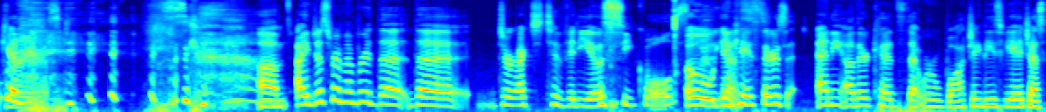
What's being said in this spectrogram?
scariest. um, I just remembered the the direct to video sequels. Oh, yes. In case there's any other kids that were watching these VHS,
